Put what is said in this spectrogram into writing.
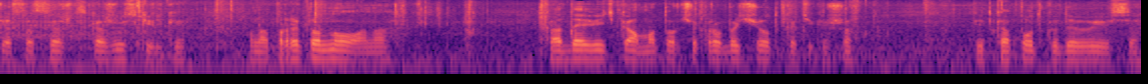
зараз скажу скільки. Вона притонована. К9К моторчик робить чітко, тільки що під капотку дивився.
